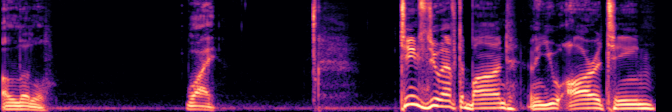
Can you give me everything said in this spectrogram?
A little. Why? Teams do have to bond. I mean, you are a team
